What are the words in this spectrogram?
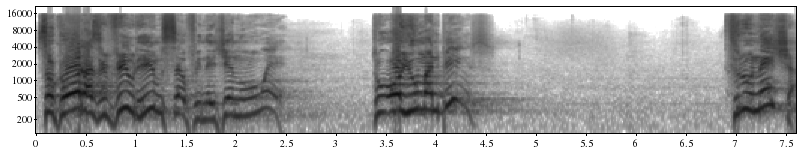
So God has revealed himself in a general way to all human beings through nature.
